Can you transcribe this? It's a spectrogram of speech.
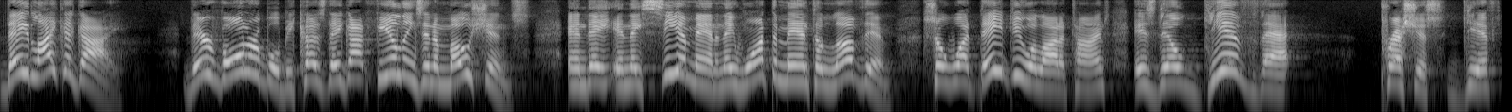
they like a guy. They're vulnerable because they got feelings and emotions. And they and they see a man and they want the man to love them. So what they do a lot of times is they'll give that precious gift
